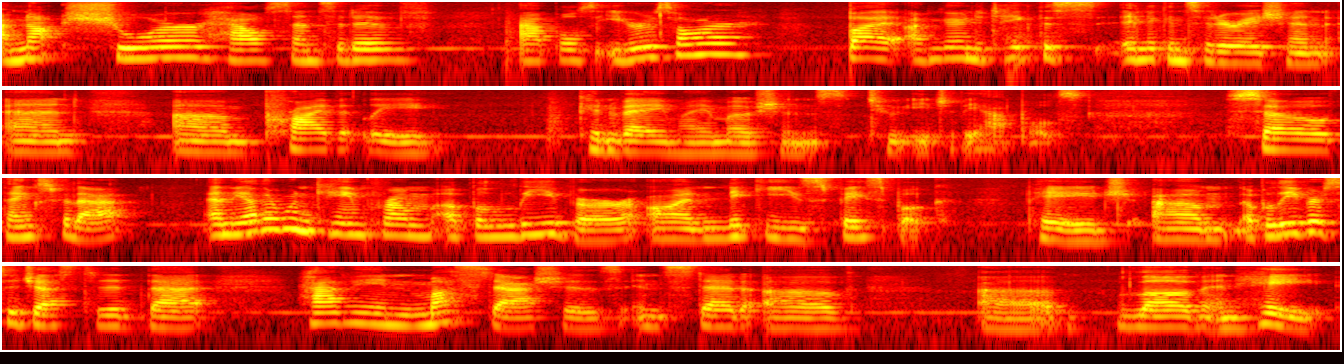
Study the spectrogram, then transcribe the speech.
I'm not sure how sensitive apples' ears are, but I'm going to take this into consideration and um, privately convey my emotions to each of the apples. So thanks for that. And the other one came from a believer on Nikki's Facebook page. Um, a believer suggested that having mustaches instead of uh, love and hate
